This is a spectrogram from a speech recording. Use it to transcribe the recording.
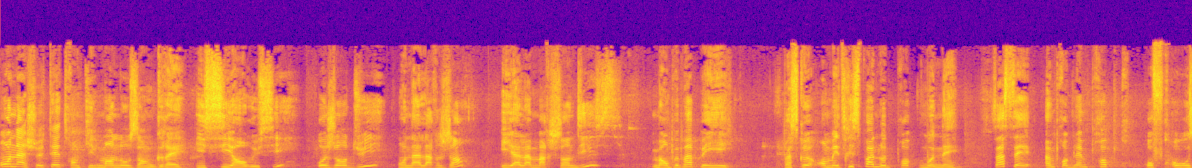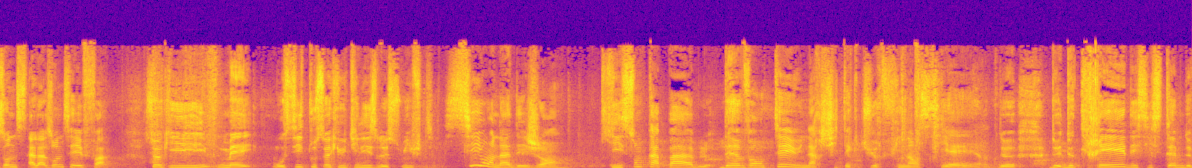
On achetait tranquillement nos engrais ici en Russie. Aujourd'hui, on a l'argent, il y a la marchandise, mais on peut pas payer parce qu'on maîtrise pas notre propre monnaie. Ça, c'est un problème propre à la zone CFA. Ceux qui, mais aussi tous ceux qui utilisent le SWIFT. Si on a des gens qui sont capables d'inventer une architecture financière, de, de, de, créer des systèmes de,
